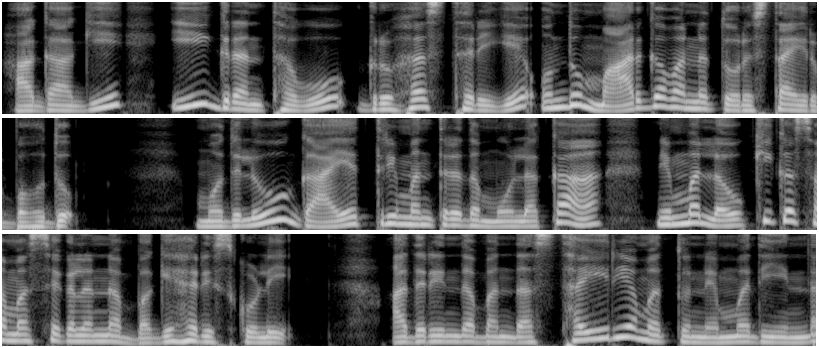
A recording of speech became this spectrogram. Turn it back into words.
ಹಾಗಾಗಿ ಈ ಗ್ರಂಥವು ಗೃಹಸ್ಥರಿಗೆ ಒಂದು ಮಾರ್ಗವನ್ನು ತೋರಿಸ್ತಾ ಇರಬಹುದು. ಮೊದಲು ಗಾಯತ್ರಿ ಮಂತ್ರದ ಮೂಲಕ ನಿಮ್ಮ ಲೌಕಿಕ ಸಮಸ್ಯೆಗಳನ್ನು ಬಗೆಹರಿಸ್ಕೊಳ್ಳಿ. ಅದರಿಂದ ಬಂದ ಸ್ಥೈರ್ಯ ಮತ್ತು ನೆಮ್ಮದಿಯಿಂದ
